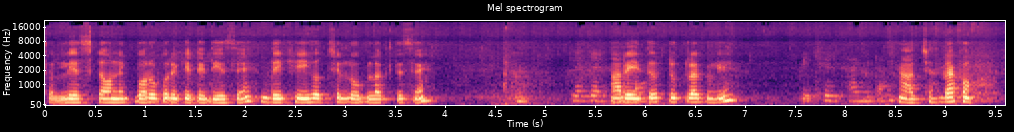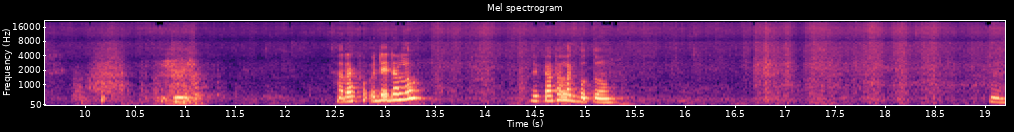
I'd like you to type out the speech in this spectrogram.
তো লেজটা অনেক বড় করে কেটে দিয়েছে। দেখেই হচ্ছে লোভ লাগতেছে। আর এই তো টুকরাগুলি। আচ্ছা রাখো। রাখো ওইটাই ডালো কাটা লাগবো তো? হুম।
